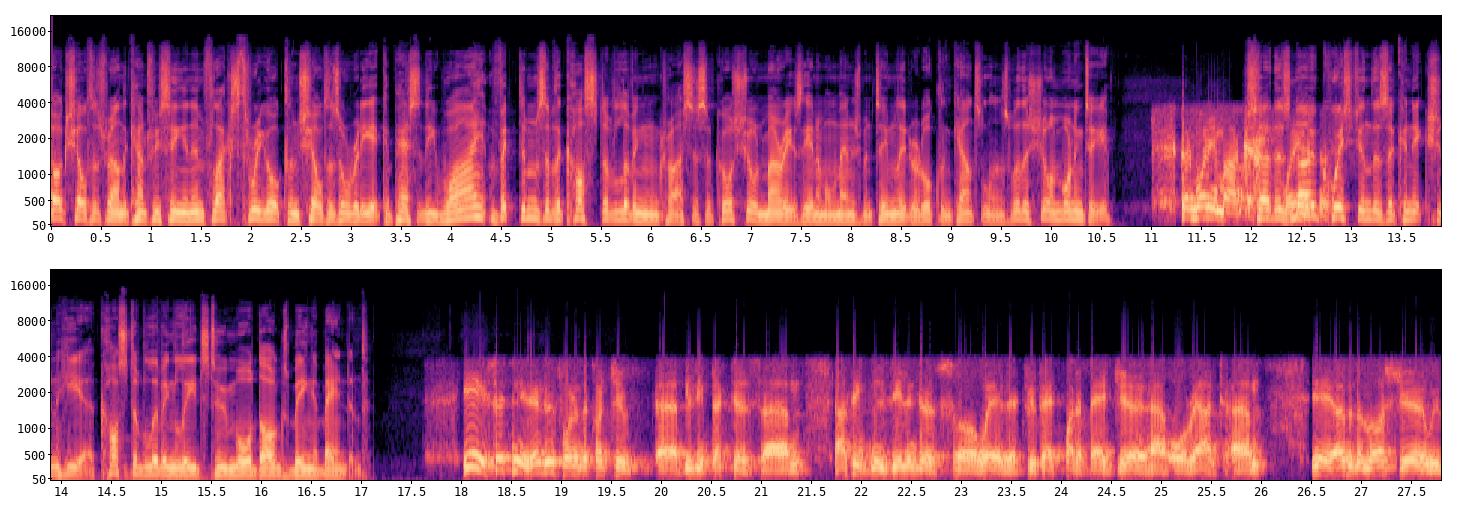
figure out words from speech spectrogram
Dog shelters around the country seeing an influx. Three Auckland shelters already at capacity. Why? Victims of the cost of living crisis. Of course, Shaun Murray is the animal management team leader at Auckland Council and is with us. Shaun, morning to you. Good morning, Mark. So there's Morning, no question there's a connection here. Cost of living leads to more dogs being abandoned. Yeah, certainly. That is one of the contributing factors. Um, I think New Zealanders are aware that we've had quite a bad year uh, all round. Um, yeah, over the last year, we've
